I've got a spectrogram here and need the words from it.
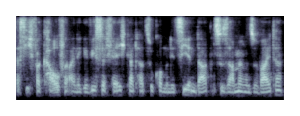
das ich verkaufe, eine gewisse Fähigkeit hat zu kommunizieren, Daten zu sammeln und so weiter,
